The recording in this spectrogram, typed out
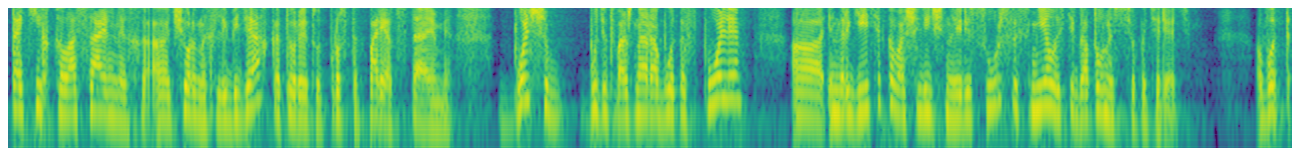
таких колоссальных а, черных лебедях, которые тут просто парят стаями, больше будет важна работа в поле, а, энергетика, ваши личные ресурсы, смелость и готовность все потерять. Вот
